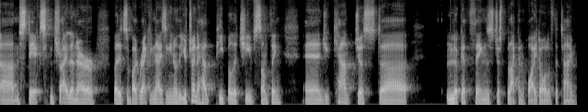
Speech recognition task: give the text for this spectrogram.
uh, mistakes and trial and error. But it's about recognizing, you know, that you're trying to help people achieve something, and you can't just uh, look at things just black and white all of the time.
